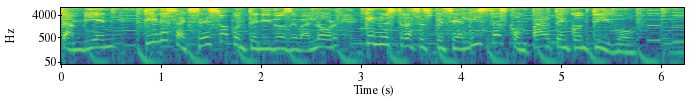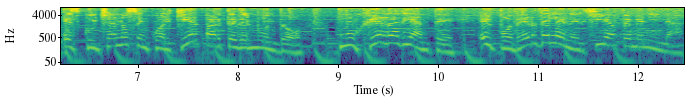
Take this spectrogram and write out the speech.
También tienes acceso a contenidos de valor que nuestras especialistas comparten contigo. Escúchanos en cualquier parte del mundo. Mujer Radiante, el poder de la energía femenina.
